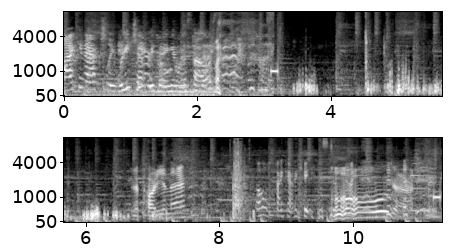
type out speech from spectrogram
I can actually reach everything in this house. a party in there? Oh, I gotta get used to that. Oh god.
